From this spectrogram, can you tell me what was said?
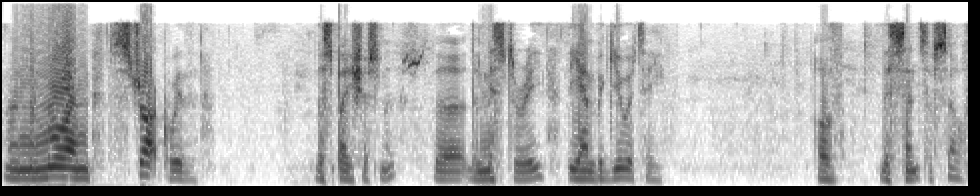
And the more I'm struck with the spaciousness, the, the mystery, the ambiguity of this sense of self.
